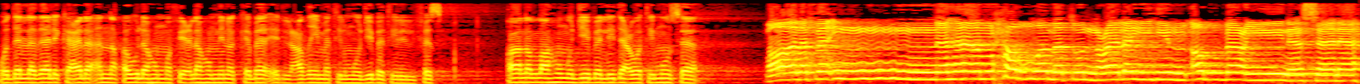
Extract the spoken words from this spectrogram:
ودل ذلك على أن قولهم وفعلهم من الكبائر العظيمة الموجبة للفسق. قال الله مجيبا لدعوة موسى. قال فإنها محرمة عليهم أربعين سنة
